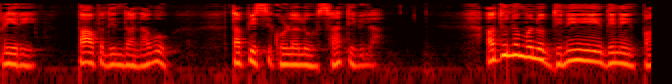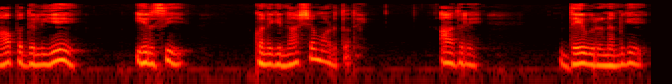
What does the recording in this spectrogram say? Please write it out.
ಪ್ರಿಯರೇ, ಪಾಪದಿಂದ ನಾವು ತಪ್ಪಿಸಿಕೊಳ್ಳಲು ಸಾಧ್ಯವಿಲ್ಲ. ಅದು ನಮ್ಮನ್ನು ದಿನೇ ದಿನೇ ಪಾಪದಲ್ಲಿಯೇ ಇರಿಸಿ ಕೊನೆಗೆ ನಾಶ ಮಾಡುತ್ತದೆ. ಆದರೆ ದೇವರು ನಮಗೆ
